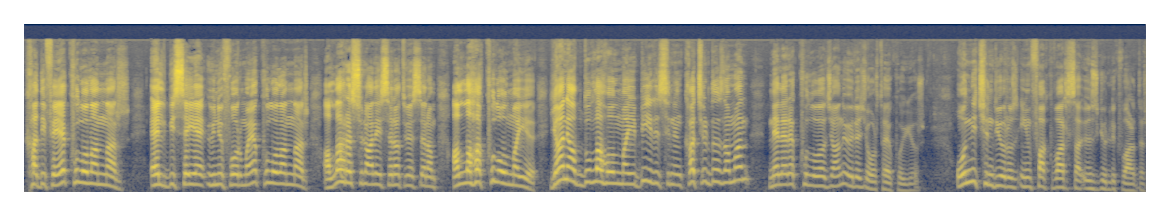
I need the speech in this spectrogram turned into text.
Kadifeye kul olanlar elbiseye, üniformaya kul olanlar Allah Resulü aleyhissalatü vesselam Allah'a kul olmayı yani Abdullah olmayı birisinin kaçırdığı zaman nelere kul olacağını öylece ortaya koyuyor. Onun için diyoruz infak varsa özgürlük vardır.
